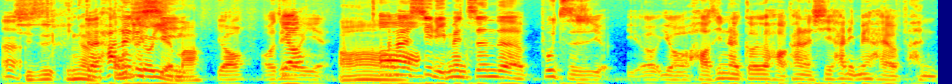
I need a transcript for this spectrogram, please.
哎。其实应该对他那个有演吗？有，我都有演。哦，那戏里面真的不止有有有好听的歌，有好看的戏，它里面还有很。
